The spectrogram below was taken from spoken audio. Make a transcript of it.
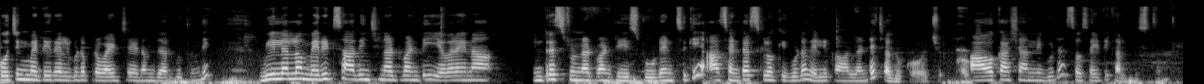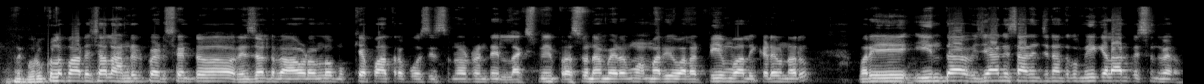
కోచింగ్ మెటీరియల్ కూడా ప్రొవైడ్ చేయడం జరుగుతుంది. వీళ్ళల్లో మెరిట్ సాధించినటువంటి ఎవరైనా ఇంట్రెస్ట్ ఉన్నటువంటి స్టూడెంట్స్కి ఆ సెంటర్స్లోకి కూడా వెళ్ళి కావాలంటే చదువుకోవచ్చు. ఆ అవకాశాన్ని కూడా సొసైటీ కల్పిస్తుంది. గురుకుల పాఠశాల హండ్రెడ్ పర్సెంట్ రిజల్ట్ రావడంలో ముఖ్య పాత్ర పోషిస్తున్నటువంటి లక్ష్మి ప్రసూన మేడం మరియు వాళ్ళ టీం వాళ్ళు ఇక్కడే ఉన్నారు. మరి ఇంత విజయాన్ని సాధించినందుకు మీకు ఎలా అనిపిస్తుంది మేడం?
